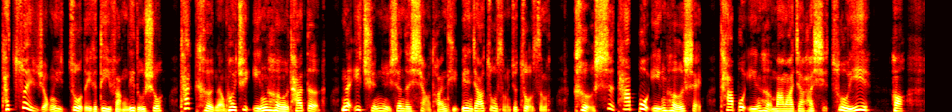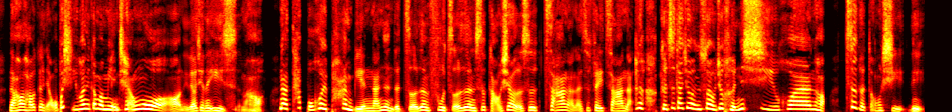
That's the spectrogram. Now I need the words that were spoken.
他最容易做的一个地方，例如说，他可能会去迎合他的那一群女生的小团体，别人家要做什么就做什么。可是他不迎合谁？他不迎合妈妈叫他写作业，好，然后他会跟你讲：“我不喜欢你，干嘛勉强我？”哦，你了解的意思嘛？哈，那他不会判别男人的责任、负责任是搞笑的，是渣男还是非渣男？：“可是他就很帅，我就很喜欢。”哈。这个东西你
